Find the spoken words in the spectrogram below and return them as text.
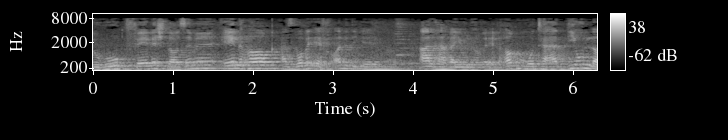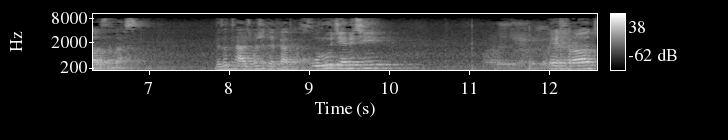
لحوق فعلش لازمه. الحاق از باب افعال دیگه. الحق یلحق الحاق متعدی اون لازم است. لذا ترجمهش دقت کن. خروج یعنی چی؟ اخراج.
